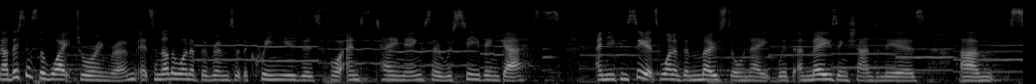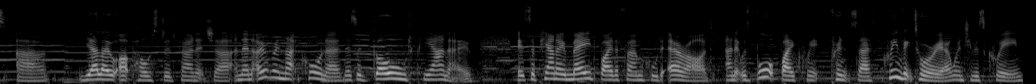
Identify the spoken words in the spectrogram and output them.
Now this is the White Drawing Room. It's another one of the rooms that the Queen uses for entertaining, so receiving guests. And you can see it's one of the most ornate with amazing chandeliers, um, uh, yellow upholstered furniture. And then over in that corner, there's a gold piano. It's a piano made by the firm called Erard, and it was bought by Queen, Princess, Queen Victoria when she was Queen.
